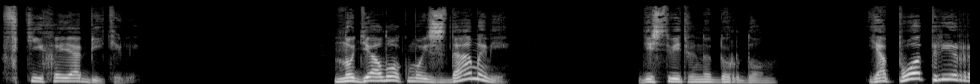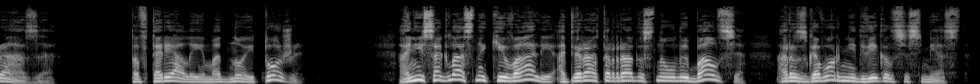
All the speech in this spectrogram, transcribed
в тихой обители. Но диалог мой с дамами действительно дурдом. Я по три раза повторяла им одно и то же. Они согласно кивали, оператор радостно улыбался, а разговор не двигался с места.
